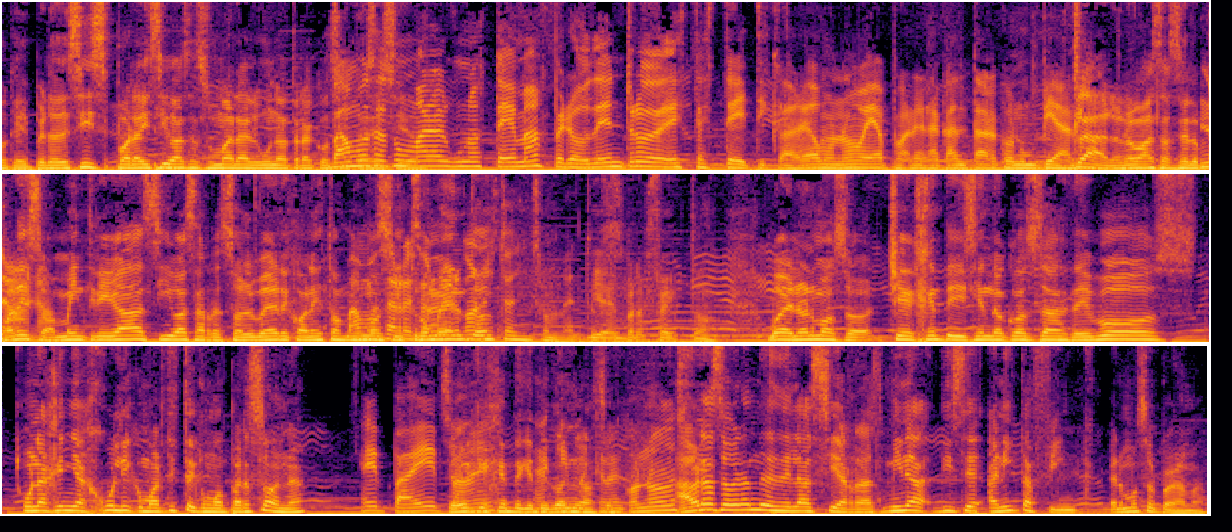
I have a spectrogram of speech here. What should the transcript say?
ok. Pero decís por ahí si vas a sumar alguna otra cosa. Vamos a sumar algunos temas, pero dentro de esta estética, digamos, no voy a poner a cantar con un piano. Claro, no vas a hacer. por eso no. me intrigaba si ibas a resolver con estos Vamos mismos a resolver instrumentos. con estos instrumentos. Bien, perfecto. Bueno, hermoso. Che, gente diciendo cosas de vos. Una genia Juli como artista y como persona. Epa, epa. Se ve que hay eh, gente que te me conoce. Abrazo grande desde las sierras. Mira, dice Anita Fink. Hermoso el programa.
